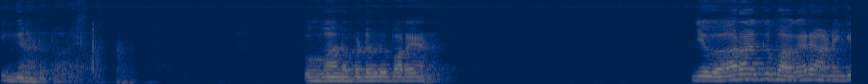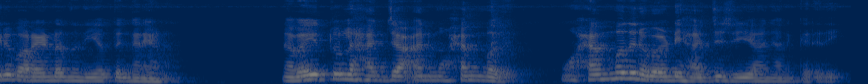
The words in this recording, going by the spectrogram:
ഇങ്ങനെയാണ് പറയാം. ബഹുമാനപ്പെട്ടവർ പറയാണ്. ഇനി വേറെ ആൾക്ക് പകരാണെങ്കിൽ പറയേണ്ടത് നിയത്ത് എങ്ങനെയാണ് നബൈത്തുൽ ഹജ്ജ അൻ മുഹമ്മദ്. മുഹമ്മദിന് വേണ്ടി ഹജ്ജ് ചെയ്യാൻ ഞാൻ കരുതി.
